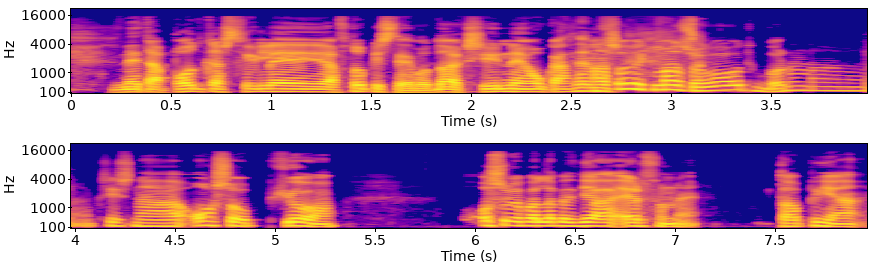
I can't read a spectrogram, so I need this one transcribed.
Ναι, τα podcast, φίλε, αυτό πιστεύω. Εντάξει, είναι ο καθένα. αυτό δοκιμάζω εγώ ότι μπορώ να, ξέρεις, να όσο πιο, όσο πιο πολλά παιδιά έρθουν τα οποία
